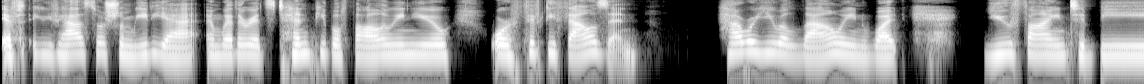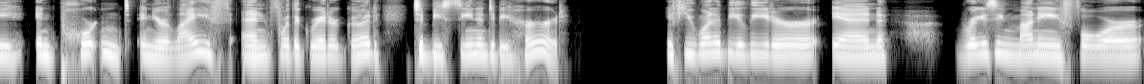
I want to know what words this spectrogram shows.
If you have social media and whether it's 10 people following you or 50,000, how are you allowing what you find to be important in your life and for the greater good to be seen and to be heard. If you want to be a leader in raising money for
